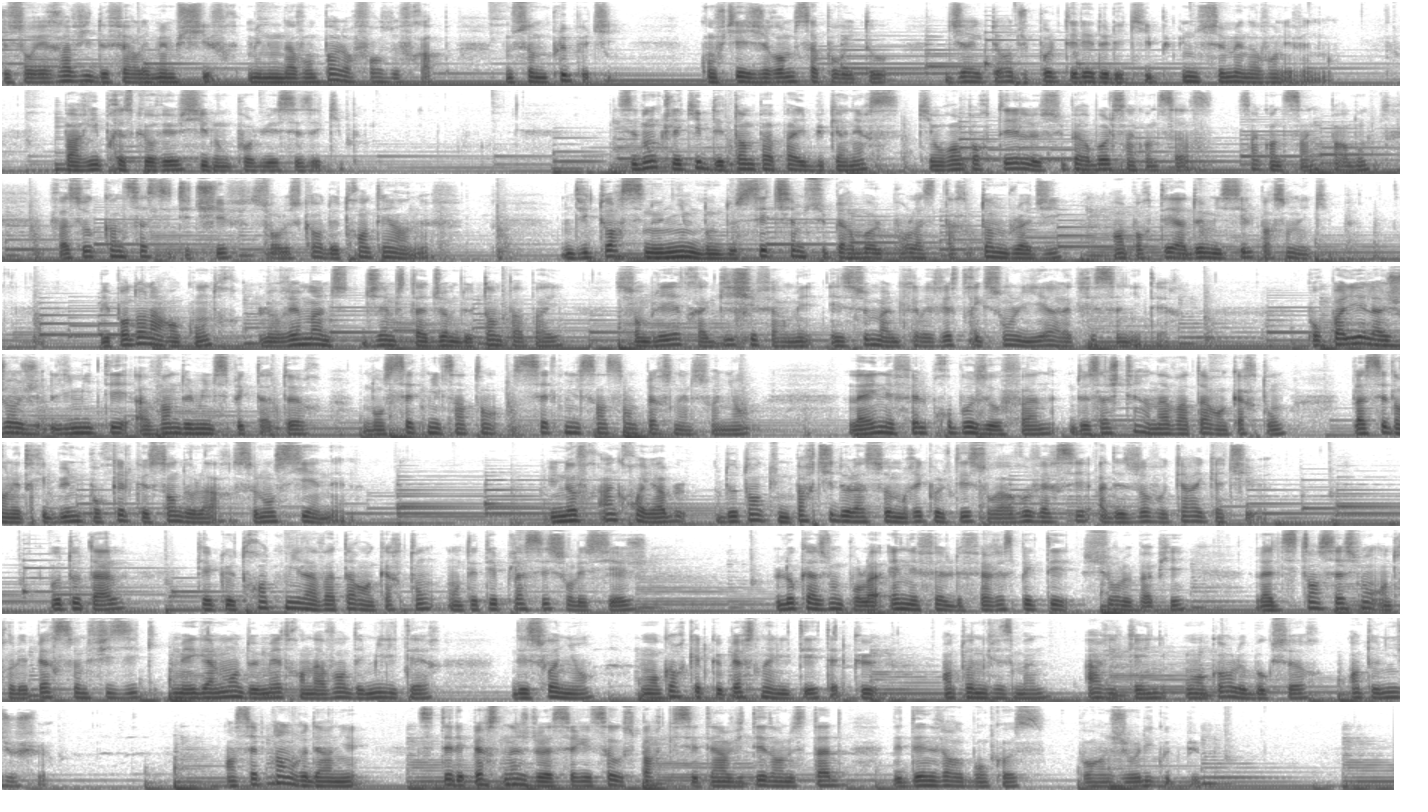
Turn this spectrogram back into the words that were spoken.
Je serais ravi de faire les mêmes chiffres, mais nous n'avons pas leur force de frappe. Nous sommes plus petits. Confiait Jérôme Saporito, directeur du pôle télé de l'équipe, une semaine avant l'événement. Paris presque réussi donc pour lui et ses équipes. C'est donc l'équipe des Tampa Bay Buccaneers qui ont remporté le Super Bowl 56, 55 pardon, face aux Kansas City Chiefs sur le score de 31 à 9. Une victoire synonyme donc de 7ème Super Bowl pour la star Tom Brady, remportée à domicile par son équipe. Mais pendant la rencontre, le Raymond James Stadium de Tampa Bay semblait être à guichet fermé et ce malgré les restrictions liées à la crise sanitaire. Pour pallier la jauge limitée à 22 000 spectateurs, dont 7500 personnels soignants, la NFL proposait aux fans de s'acheter un avatar en carton placé dans les tribunes pour quelques 100 dollars selon CNN. Une offre incroyable, d'autant qu'une partie de la somme récoltée sera reversée à des œuvres caricatives. Au total, quelques 30 000 avatars en carton ont été placés sur les sièges, l'occasion pour la NFL de faire respecter sur le papier la distanciation entre les personnes physiques, mais également de mettre en avant des militaires, des soignants ou encore quelques personnalités telles que Antoine Griezmann, Harry Kane ou encore le boxeur Anthony Joshua. En septembre dernier, c'était les personnages de la série South Park qui s'étaient invités dans le stade des Denver Broncos pour un joli coup de pub.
